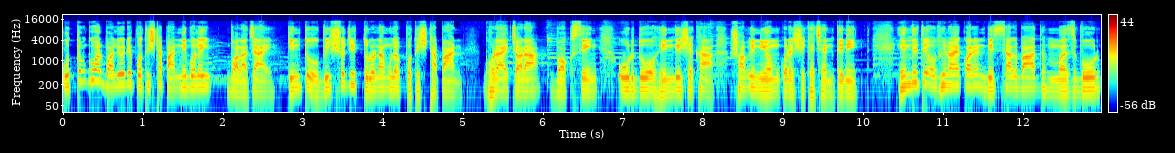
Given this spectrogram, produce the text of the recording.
উত্তম কুমার বলিউডে প্রতিষ্ঠা পাননি বলেই বলা যায়। কিন্তু বিশ্বজিৎ তুলনামূলক প্রতিষ্ঠা পান। ঘোড়ায় চড়া, বক্সিং, উর্দু ও হিন্দি শেখা সবই নিয়ম করে শিখেছেন তিনি। হিন্দিতে অভিনয় করেন বিশালবাদ মজবুর,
